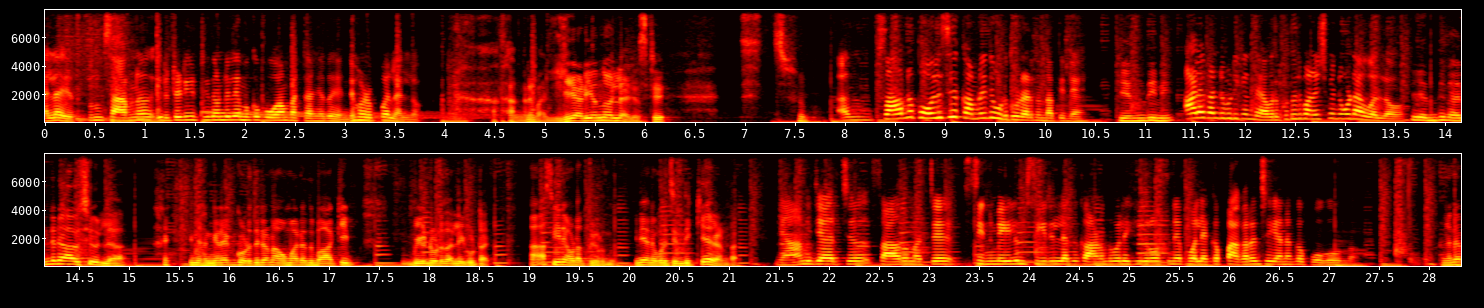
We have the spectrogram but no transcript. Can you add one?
അല്ല ഇപ്പം സാറിന് ഇരുട്ടടി കിട്ടിയതുകൊണ്ടല്ലേ നമുക്ക് പോകാൻ പറ്റാഞ്ഞത്? എന്റെ കുഴപ്പമല്ലല്ലോ. അങ്ങനെ വലിയ അടിയൊന്നും അല്ല ജസ്റ്റ് സാറിന് പോലീസിൽ കംപ്ലൈന്റ് കൊടുത്തുകൂടായിരുന്നാ പിന്നെ? എന്തിന്? ആളെ കണ്ടുപിടിക്കണ്ടേ? അവർക്കൊരു പണിഷ്മെന്റ് കൂടെ ആവുമല്ലോ എന്തിനാ? എന്റെ ഒരു ആവശ്യമില്ല. ഇനി അങ്ങനെയൊക്കെ കൊടുത്തിട്ടാണ് അവന്മാരൊന്ന് ബാക്കി വീണ്ടും കൂടെ തല്ലിക്കൂട്ടാൻ ആ സീൻ അവിടെ തീർന്നു. ഇനി എന്നെ കൂടെ ചിന്തിക്കേ വേണ്ട. ഞാൻ വിചാരിച്ച് സാറ് മറ്റേ സിനിമയിലും സീരിയലിലൊക്കെ കാണുന്ന പോലെ ഹീറോസിനെ പോലെയൊക്കെ പകരം ചെയ്യാനൊക്കെ പോകുമെന്ന്. അങ്ങനെ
